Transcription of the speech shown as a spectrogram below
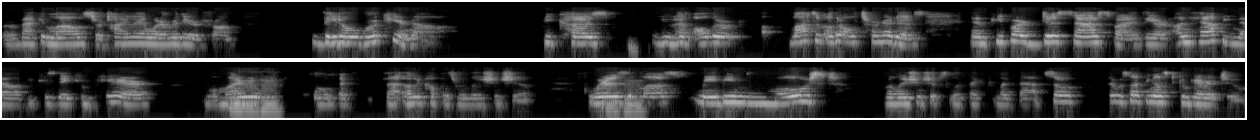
or back in Laos or Thailand, wherever they're from, they don't work here now because you have all the lots of other alternatives and people are dissatisfied. They are unhappy now because they compare, well, my Mhm. relationship with that, that other couple's relationship. Whereas in Mhm. Laos, maybe most relationships look like, like that. So there was nothing else to compare it to.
